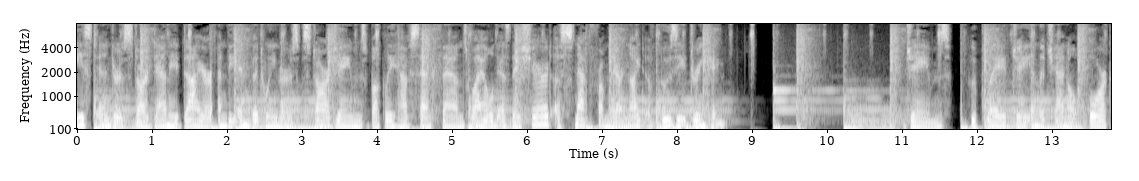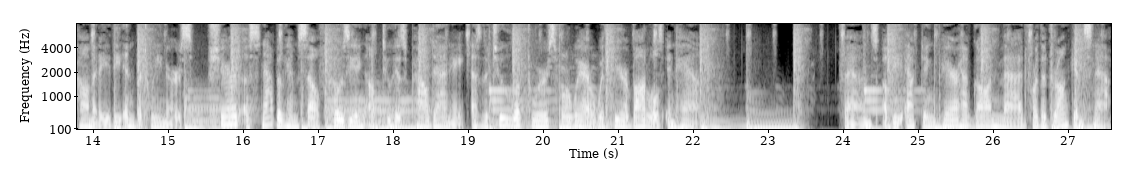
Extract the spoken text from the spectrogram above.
EastEnders star Danny Dyer and The Inbetweeners star James Buckley have sent fans wild as they shared a snap from their night of boozy drinking. James, who played Jay in the Channel 4 comedy The Inbetweeners, shared a snap of himself cozying up to his pal Danny as the two looked worse for wear with beer bottles in hand. Fans of the acting pair have gone mad for the drunken snap,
